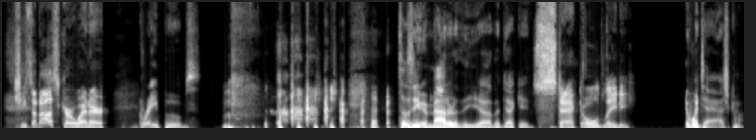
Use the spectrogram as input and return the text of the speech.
She's an Oscar winner. Great boobs. Doesn't even matter the uh, the decade. Stacked old lady. It went to Ash. Come on.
